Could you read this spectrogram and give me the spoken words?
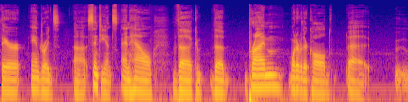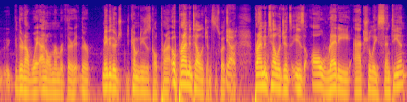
their androids uh, sentience and how the the prime whatever they're called uh, they're not way I don't remember if they're they're maybe their company just called Prime oh Prime Intelligence is what it's Yeah. called Prime Intelligence is already actually sentient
